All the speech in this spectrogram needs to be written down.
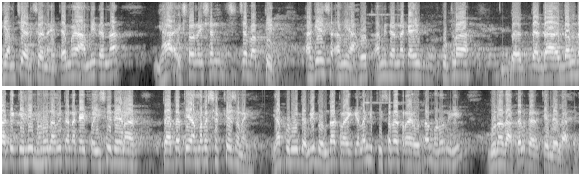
ही आमची अडचण आहे. त्यामुळे आम्ही त्यांना ह्या एक्स्टॉरेशनच्या बाबतीत अगेन्स्ट आम्ही आहोत. आम्ही त्यांना काही कुठला द- दमदाटी केली म्हणून आम्ही त्यांना काही पैसे देणार तर आता ते आम्हाला शक्यच नाही. ह्यापूर्वी त्यांनी दोनदा ट्राय केला ही तिसरा ट्राय होता म्हणून ही गुन्हा दाखल कर- केलेला आहे.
